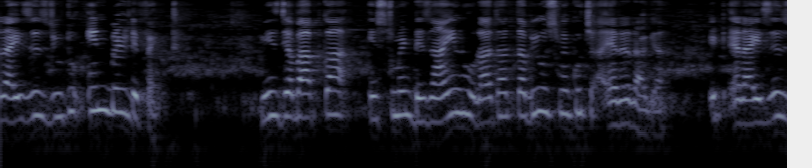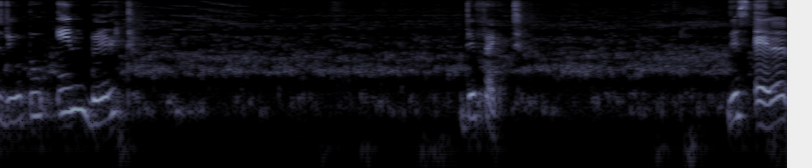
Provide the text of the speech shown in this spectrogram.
arises due to inbuilt defect. Means जब आपका इंस्ट्रूमेंट डिज़ाइन हो रहा था, तभी उसमें कुछ एरर आ गया। It arises due to inbuilt this this error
